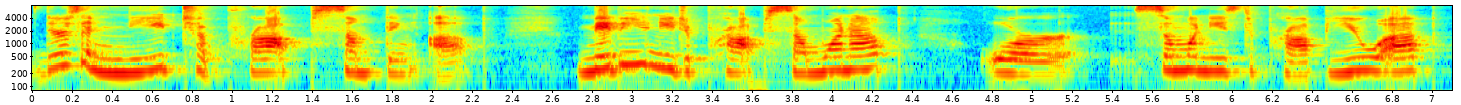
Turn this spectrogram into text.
there's a need to prop something up. Maybe you need to prop someone up or someone needs to prop you up.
